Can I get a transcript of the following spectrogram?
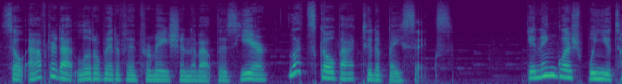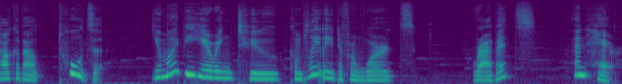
So, after that little bit of information about this year, let's go back to the basics. In English, when you talk about 兔子, you might be hearing two completely different words rabbits and hare.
